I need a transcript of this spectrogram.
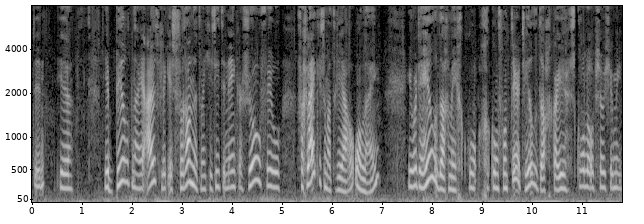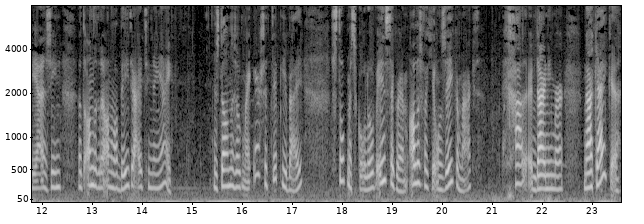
de, je je beeld naar je uiterlijk is veranderd. Want je ziet in één keer zoveel vergelijkingsmateriaal online. Je wordt de hele dag mee geconfronteerd. De hele dag kan je scrollen op social media en zien dat anderen er allemaal beter uitzien dan jij. Dus dan is ook mijn eerste tip hierbij. Stop met scrollen op Instagram. Alles wat je onzeker maakt, ga er daar niet meer naar kijken.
